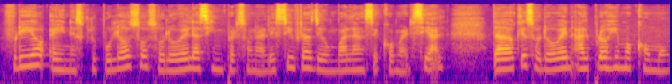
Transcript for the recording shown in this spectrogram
Frío e inescrupuloso, solo ve las impersonales cifras de un balance comercial, dado que solo ven al prójimo como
